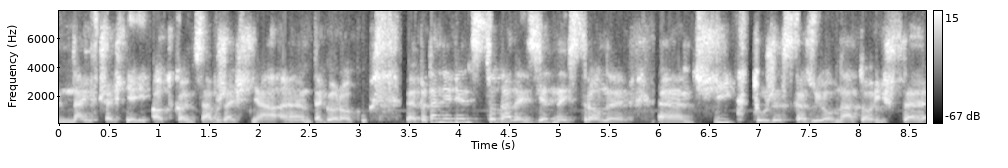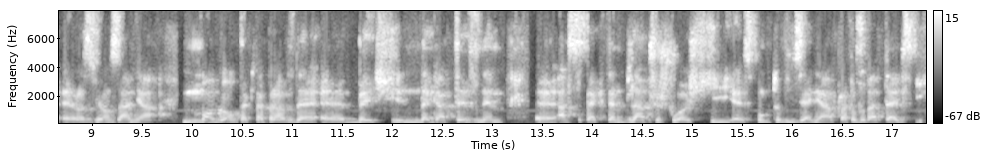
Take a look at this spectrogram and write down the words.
najwcześniej od końca września tego roku. Roku. Pytanie więc, co dalej? Z jednej strony ci, którzy wskazują na to, iż te rozwiązania mogą tak naprawdę być negatywnym aspektem dla przyszłości z punktu widzenia praw obywatelskich.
